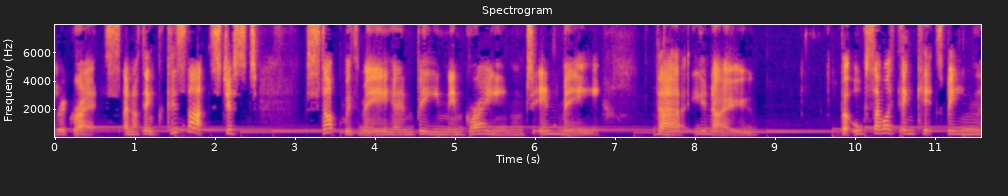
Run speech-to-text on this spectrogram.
regrets. And I think because that's just stuck with me and been ingrained in me, that, you know, but also I think it's been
